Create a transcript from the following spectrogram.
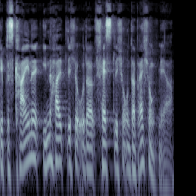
gibt es keine inhaltliche oder festliche Unterbrechung mehr.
